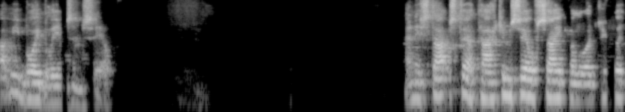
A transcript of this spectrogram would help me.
that wee boy blames himself. and he starts to attack himself psychologically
